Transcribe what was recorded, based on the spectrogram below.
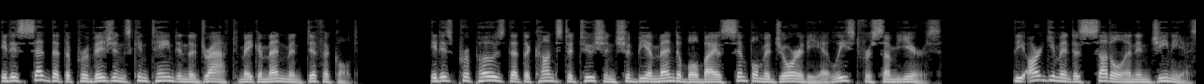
It is said that the provisions contained in the draft make amendment difficult. It is proposed that the constitution should be amendable by a simple majority at least for some years. The argument is subtle and ingenious.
